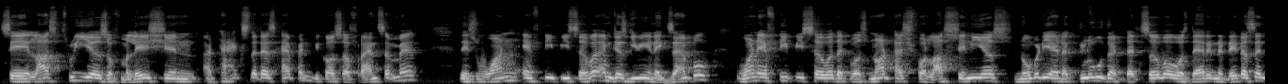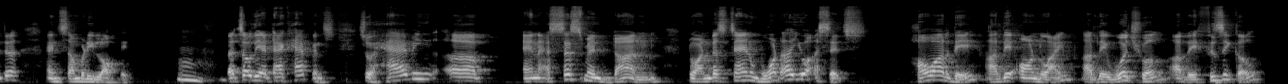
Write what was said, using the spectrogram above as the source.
say, last three years of Malaysian attacks that has happened because of ransomware, there's one FTP server. I'm just giving an example. One FTP server that was not touched for last 10 years. Nobody had a clue that that server was there in a data center and somebody logged in. Mm. That's how the attack happens. So having uh, an assessment done to understand what are your assets, how are they? Are they online? Are they virtual? Are they physical?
